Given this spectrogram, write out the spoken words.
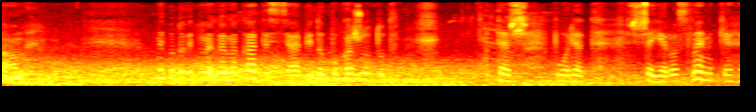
нами. Не буду вимикатися, а піду покажу тут теж поряд ще є рослинки.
